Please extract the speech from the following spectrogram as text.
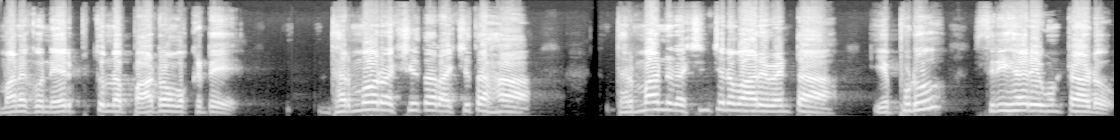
మనకు నేర్పుతున్న పాఠం ఒక్కటే. ధర్మో రక్షిత రక్షిత. ధర్మాన్ని రక్షించిన వారి వెంట ఎప్పుడూ శ్రీహరి ఉంటాడు.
